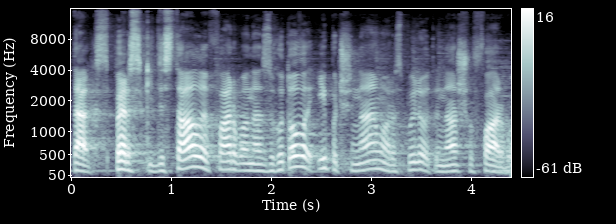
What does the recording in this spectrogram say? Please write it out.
Так, персики дістали, фарба у нас готова і починаємо розпилювати нашу фарбу.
